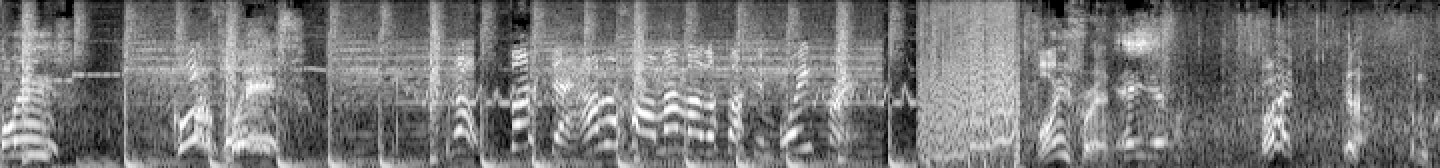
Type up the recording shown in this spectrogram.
Call the police! No, fuck that. I'm gonna call my motherfucking boyfriend. Boyfriend? Hey, yeah. What? Get up. Come on,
